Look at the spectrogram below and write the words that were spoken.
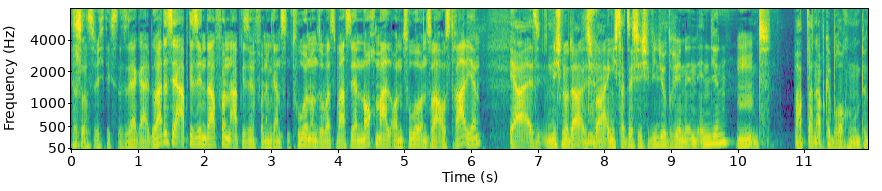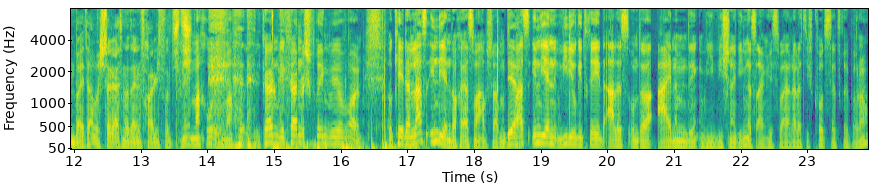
Das so. ist das Wichtigste. Sehr geil. Du hattest ja abgesehen davon, abgesehen von dem ganzen Touren und sowas, warst du ja nochmal on Tour und zwar Australien. Ja, also nicht nur da. Ich war eigentlich tatsächlich Videodrehen in Indien Mhm. und hab dann abgebrochen und bin weiter. Aber stell erstmal deine Frage. Ich wollte Nee, mach ruhig, mach ruhig. Wir können, wir können springen, wie wir wollen. Okay, dann lass Indien doch erstmal abstammen. Du Ja. hast Indien Video gedreht, alles unter einem Ding. Wie, wie schnell ging das eigentlich? Es war ja relativ kurz, der Trip, oder?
